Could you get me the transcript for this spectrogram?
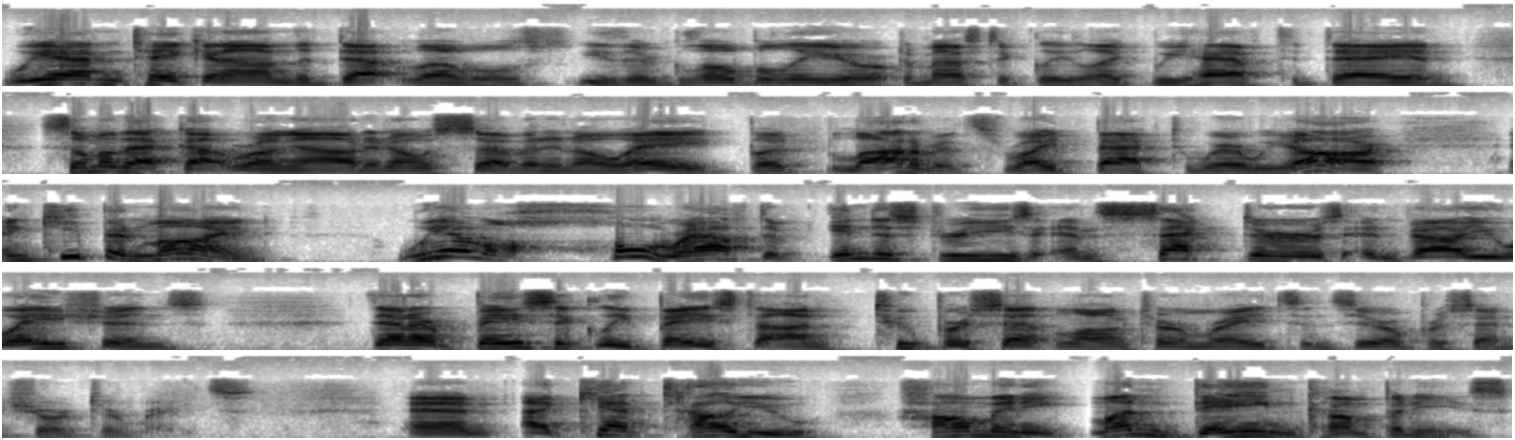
We hadn't taken on the debt levels either globally or domestically like we have today. And some of that got wrung out in 07 and 08, but a lot of it's right back to where we are. And keep in mind, we have a whole raft of industries and sectors and valuations that are basically based on 2% long term rates and 0% short term rates. And I can't tell you how many mundane companies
